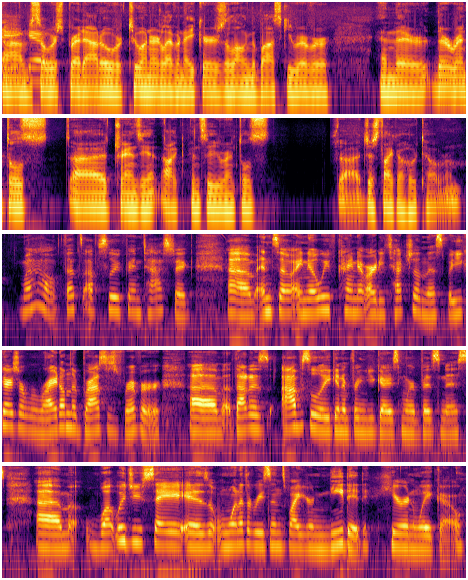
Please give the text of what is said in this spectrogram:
Um, so we're spread out over 211 acres along the Bosque River, and they're they're rentals, uh, transient occupancy rentals, uh, just like a hotel room. Wow, that's absolutely fantastic. Um, and so I know we've kind of already touched on this, but you guys are right on the Brazos River. Um, that is absolutely going to bring you guys more business. Um, what would you say is one of the reasons why you're needed here in Waco?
